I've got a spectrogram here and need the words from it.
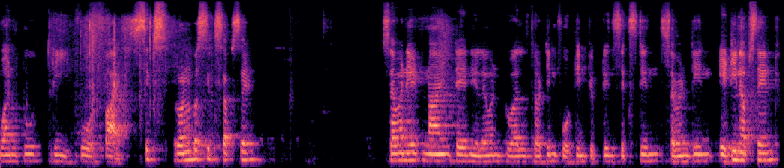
one, two, three, four, five, six. Roll number six absent. 7, 8, 9, 10, 11, 12, 13, 14, 15, 16, 17, 18 absent.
